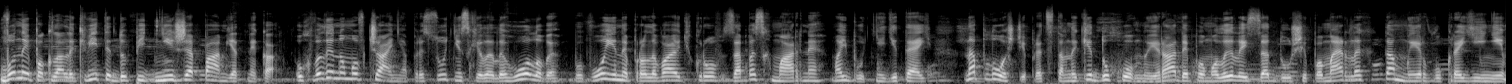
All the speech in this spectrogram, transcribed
Вони поклали квіти до підніжжя пам'ятника. У хвилину мовчання присутні схилили голови, бо воїни проливають кров за безхмарне майбутнє дітей. На площі представники Духовної ради помолились за душі померлих та мир в Україні.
